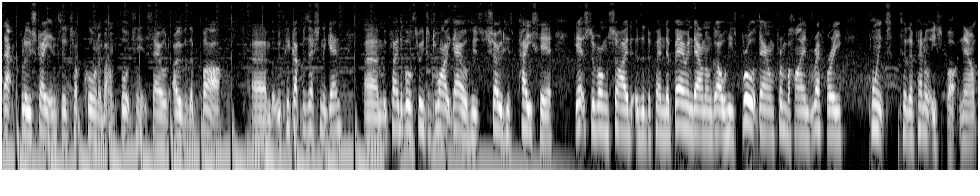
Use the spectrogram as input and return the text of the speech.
that flew straight into the top corner, but unfortunately it sailed over the bar. Um, but we pick up possession again. Um, we play the ball through to Dwight Gayle, who's showed his pace here. Gets the wrong side of the defender, bearing down on goal. He's brought down from behind. Referee points to the penalty spot. Now,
